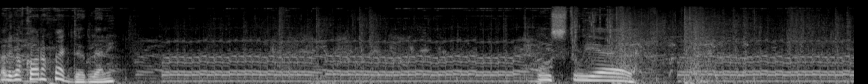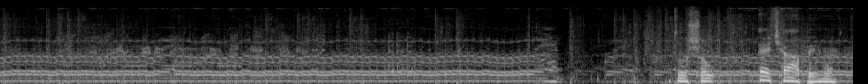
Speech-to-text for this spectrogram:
Alig akarnak megdögleni. Pusztulj el! Utolsó egy hp van.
